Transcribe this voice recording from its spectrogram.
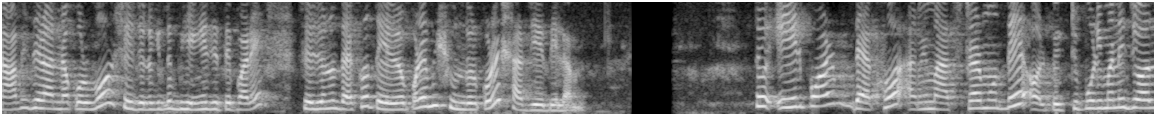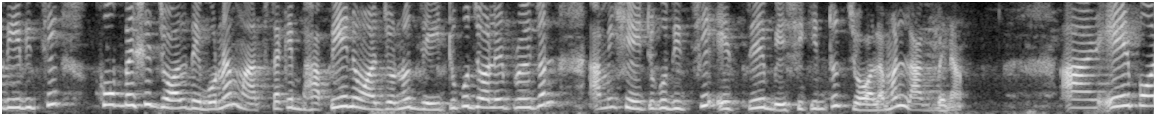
না ভেজে রান্না করব, সেই জন্য কিন্তু ভেঙে যেতে পারে। সেই জন্য দেখো, তেলের ওপরে আমি সুন্দর করে সাজিয়ে দিলাম। তো এরপর দেখো আমি মাছটার মধ্যে অল্প একটু পরিমাণে জল দিয়ে দিচ্ছি। খুব বেশি জল দেব না, মাছটাকে ভাপিয়ে নেওয়ার জন্য যেইটুকু জলের প্রয়োজন আমি সেইটুকু দিচ্ছি, এর চেয়ে বেশি কিন্তু জল আমার লাগবে না। আর এরপর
